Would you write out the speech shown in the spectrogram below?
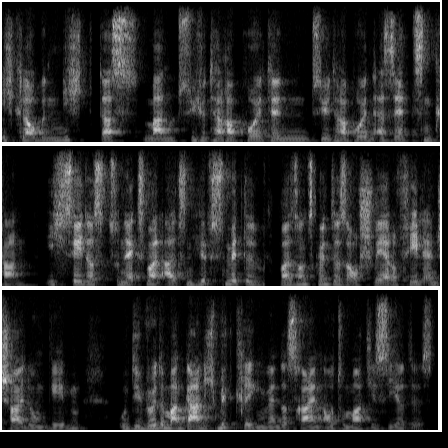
Ich glaube nicht, dass man Psychotherapeutinnen, Psychotherapeuten ersetzen kann. Ich sehe das zunächst mal als ein Hilfsmittel, weil sonst könnte es auch schwere Fehlentscheidungen geben. Und die würde man gar nicht mitkriegen, wenn das rein automatisiert ist.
